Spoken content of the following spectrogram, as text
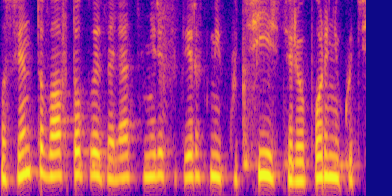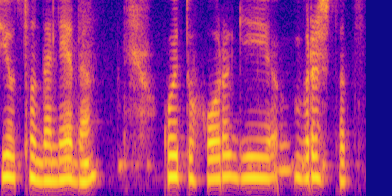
Освен това, в топла изоляция ние рециклирахме и кутии, стереопорни кутии от сладоледа, които хора ги връщат.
